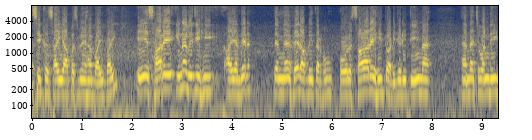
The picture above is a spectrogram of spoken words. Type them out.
ਸਿੱਖ ਈਸਾਈ ਆਪਸ ਵਿੱਚ ਹੈ ਬਾਈ ਭਾਈ ਇਹ ਸਾਰੇ ਇਹਨਾਂ ਵਿੱਚ ਹੀ ਆ ਜਾਂਦੇ ਨੇ ਤੇ ਮੈਂ ਫਿਰ ਆਪਣੀ ਤਰਫੋਂ ਔਰ ਸਾਰੇ ਹੀ ਤੁਹਾਡੀ ਜਿਹੜੀ ਟੀਮ ਹੈ ਐਮਐਚ1 ਦੀ,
